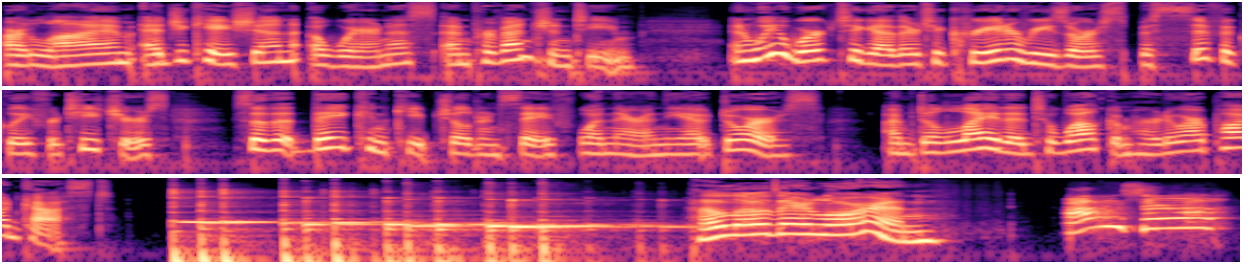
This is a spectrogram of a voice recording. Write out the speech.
our Lyme education, awareness, and prevention team, and we work together to create a resource specifically for teachers so that they can keep children safe when they're in the outdoors. I'm delighted to welcome her to our podcast. Hello there, Lauren. Hi, Sarah.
